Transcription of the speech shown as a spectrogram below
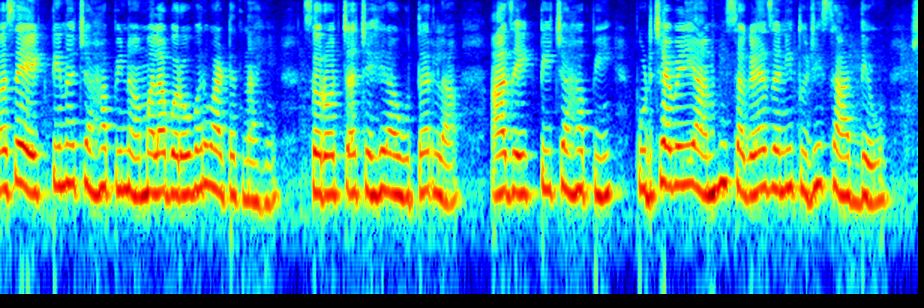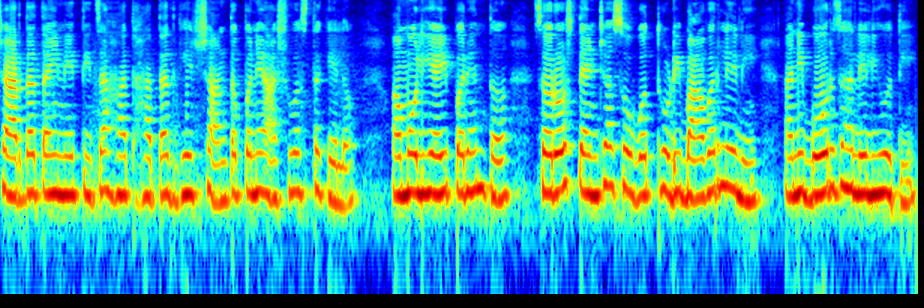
असे एकटीनं चहा पिणं मला बरोबर वाटत नाही. सरोजचा चेहरा उतरला. आज एकटी चहा पी. पुढच्या वेळी आम्ही सगळ्याजणी तुझी साथ देऊ. शारदाताईने तिचा हात हातात घेत शांतपणे आश्वस्त केलं. अमोल येईपर्यंत सरोज त्यांच्यासोबत थोडी बावरलेली आणि बोर झालेली होती.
